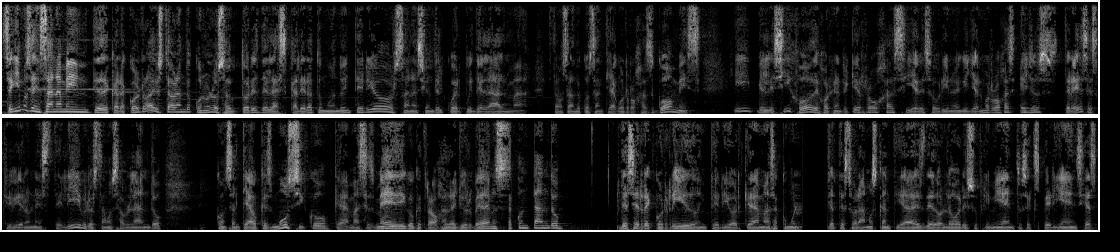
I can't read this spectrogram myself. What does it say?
Seguimos en Sanamente de Caracol Radio. Estoy hablando con uno de los autores de La Escalera a tu Mundo Interior, Sanación del Cuerpo y del Alma. Estamos hablando con Santiago Rojas Gómez. Y él es hijo de Jorge Enrique Rojas y él es sobrino de Guillermo Rojas. Ellos tres escribieron este libro. Estamos hablando con Santiago, que es músico, que además es médico, que trabaja en la Ayurveda, y nos está contando de ese recorrido interior que además acumuló que atesoramos cantidades de dolores, sufrimientos, experiencias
